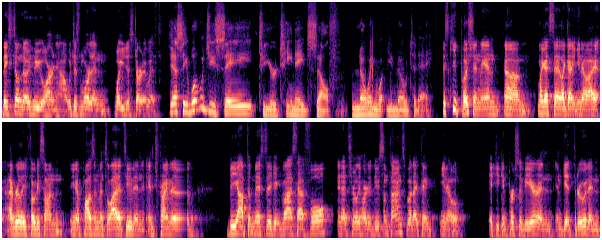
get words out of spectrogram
they still know who you are now, which is more than what you just started with. Jesse, what would you say to your teenage self, knowing what you know today? Just keep pushing, man. Um, like I said, like I, you know, I, I really focus on, you know, positive mental attitude and, and trying to be optimistic and glass half full. And that's really hard to do sometimes, but I think, you know, if you can persevere and, and get through it and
